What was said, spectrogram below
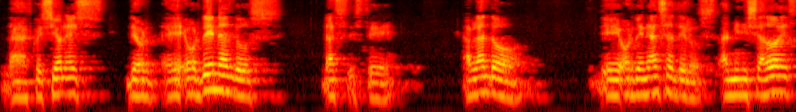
las cuestiones de eh, ordenan los, las, este, hablando de ordenanzas de los administradores,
